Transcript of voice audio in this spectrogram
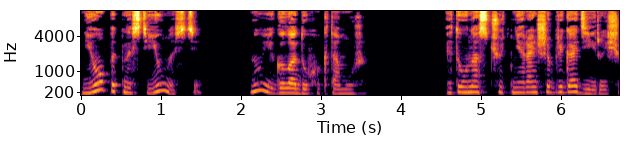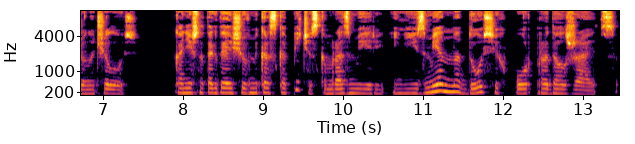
Неопытность юности, ну и голодуха к тому же. Это у нас чуть не раньше бригадира еще началось. Конечно, тогда еще в микроскопическом размере и неизменно до сих пор продолжается.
